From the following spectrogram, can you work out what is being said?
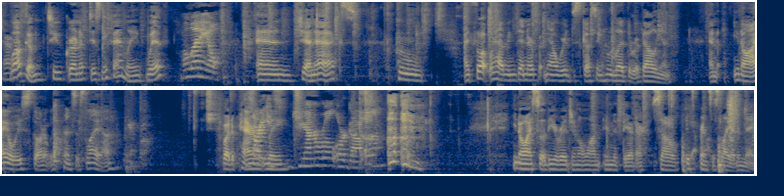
Welcome to Grown Up Disney Family with Millennial. and Gen X, who I thought were having dinner, but now we're discussing who led the rebellion. And you know, I always thought it was Princess Leia, Yeah. but Sorry, apparently, it's General Organa. you know, I saw the original one in the theater, so it's Princess Leia to me.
